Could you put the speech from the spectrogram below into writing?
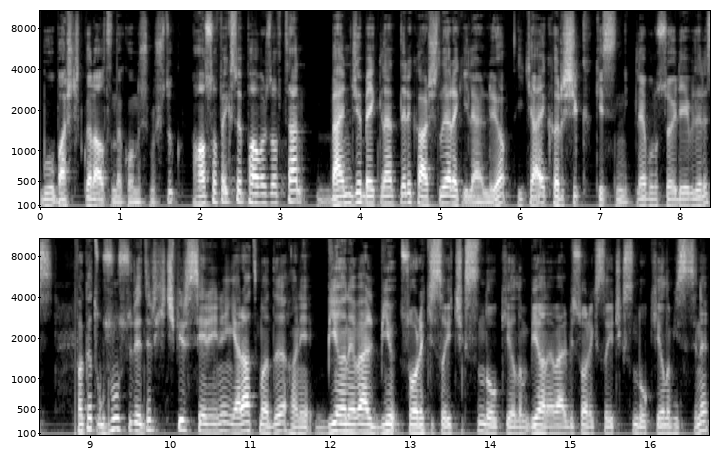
Bu başlıklar altında konuşmuştuk. House of X ve Powers of Ten bence beklentileri karşılayarak ilerliyor. Hikaye karışık kesinlikle bunu söyleyebiliriz. Fakat uzun süredir hiçbir serinin yaratmadığı hani bir an evvel bir sonraki sayı çıksın da okuyalım, bir an evvel bir sonraki sayı çıksın da okuyalım hissini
